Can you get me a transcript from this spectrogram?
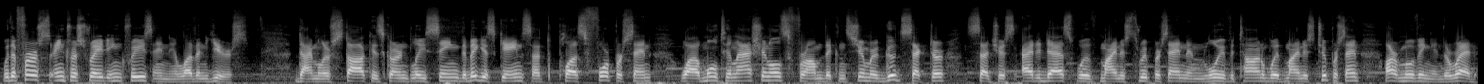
with the first interest rate increase in 11 years. Daimler stock is currently seeing the biggest gains at plus 4%, while multinationals from the consumer goods sector, such as Adidas with minus 3% and Louis Vuitton with minus 2%, are moving in the red.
